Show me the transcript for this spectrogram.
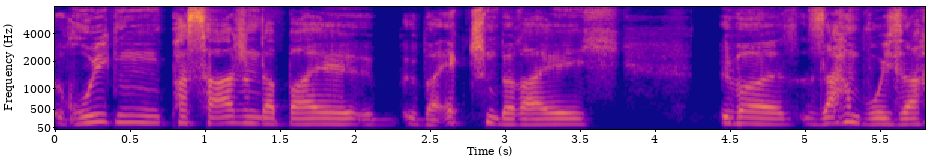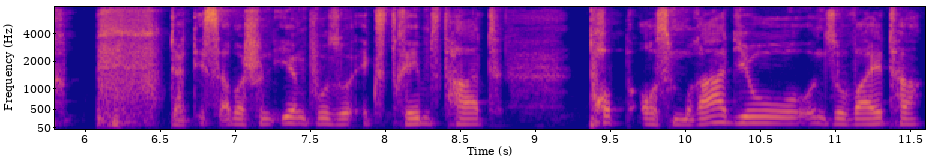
ruhigen Passagen dabei, über Action-Bereich, über Sachen, wo ich sage, das ist aber schon irgendwo so extremst hart Pop aus dem Radio und so weiter.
